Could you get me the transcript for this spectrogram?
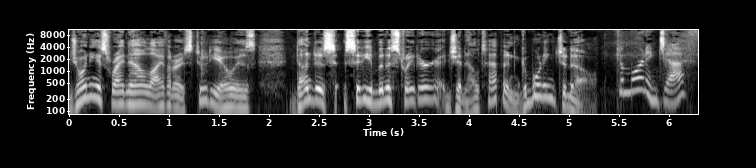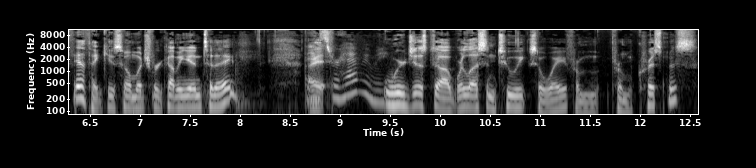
Joining us right now, live in our studio, is Dundas City Administrator Janelle Teppen. Good morning, Janelle. Good morning, Jeff. Yeah, thank you so much for coming in today. Thanks for having me. We're just uh, we're less than two weeks away from from Christmas.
